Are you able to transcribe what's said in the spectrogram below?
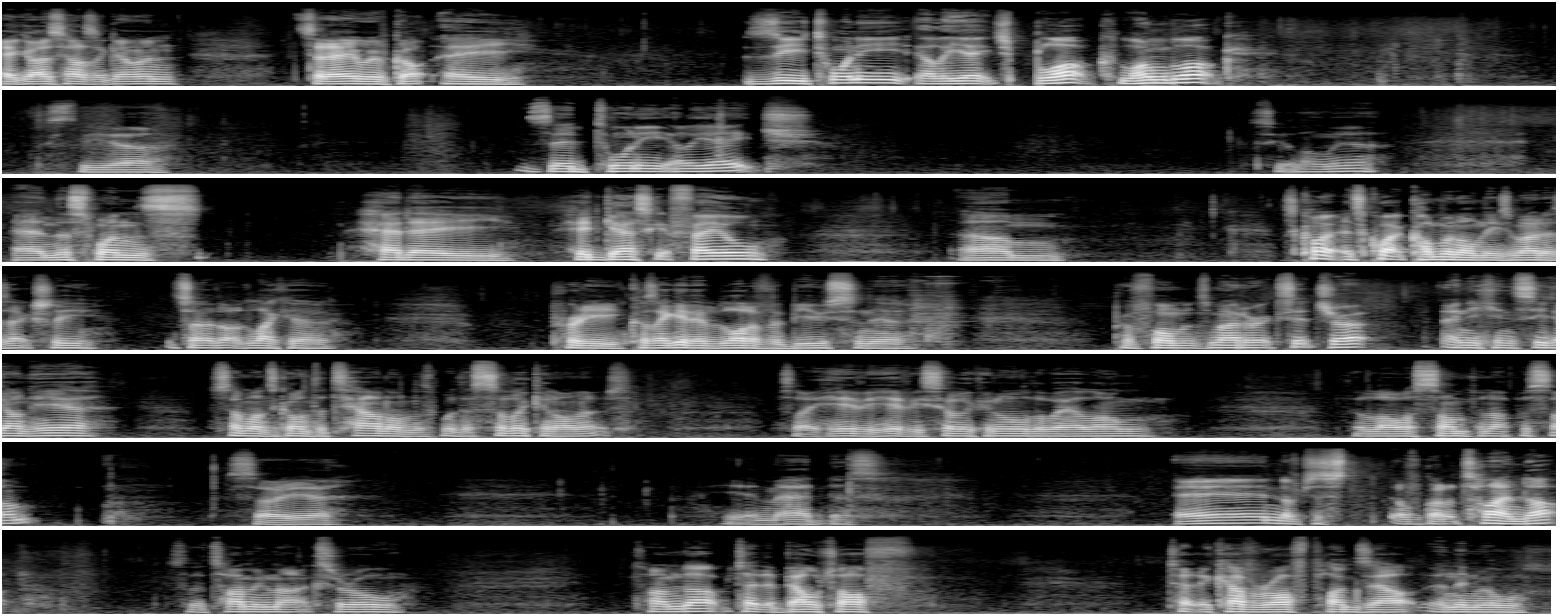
Hey guys, how's it going? Today we've got a Z20 LEH block, long block. It's the uh, Z20 LEH. See along there. And this one's had a head gasket fail. Um, it's quite it's quite common on these motors actually. It's like a pretty because I get a lot of abuse in the performance motor etc. And you can see down here, someone's gone to town on this with a silicon on it. It's like heavy, heavy silicon all the way along the lower sump and upper sump. So yeah, yeah, madness. And I've just I've got it timed up, so the timing marks are all timed up. Take the belt off, take the cover off, plugs out, and then we'll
